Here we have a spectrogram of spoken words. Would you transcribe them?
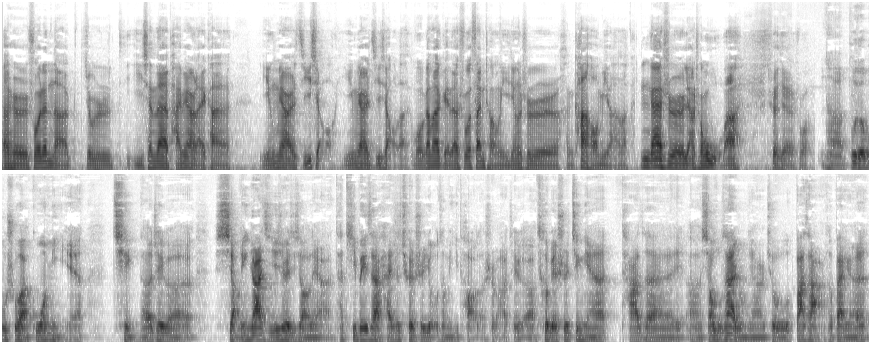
但是说真的，就是以现在牌面来看，赢面极小，赢面极小了。我刚才给他说三成，已经是很看好米兰了，应该是两成五吧，确切的说。那不得不说啊，国米请的这个小英扎吉这个教练，他踢杯赛还是确实有这么一套的，是吧？这个特别是今年他在呃小组赛中间，就巴萨和拜仁，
